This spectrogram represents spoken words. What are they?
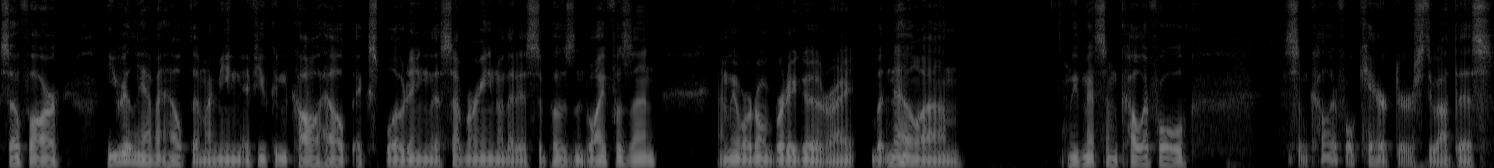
So far, you really haven't helped them. I mean, if you can call help exploding the submarine that his supposed wife was in, I mean, we're doing pretty good, right? But no, um, we've met some colorful some colorful characters throughout this.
